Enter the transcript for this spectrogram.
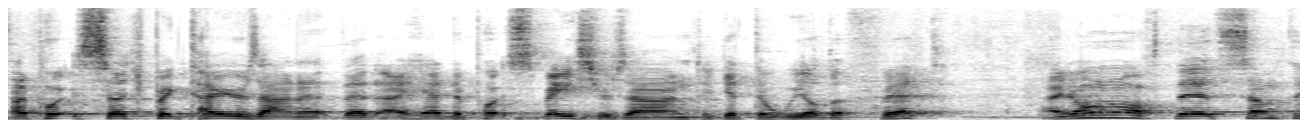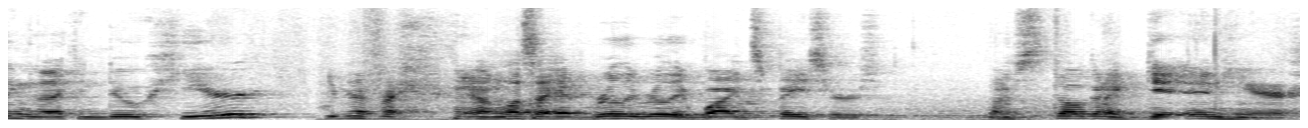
I put such big tires on it that I had to put spacers on to get the wheel to fit. I don't know if that's something that I can do here, even if I, unless I had really, really wide spacers. I'm still gonna get in here.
